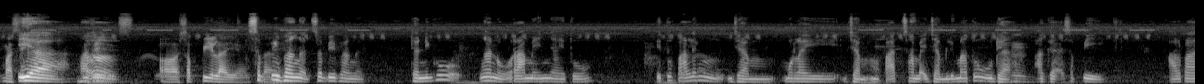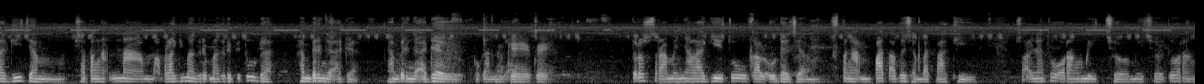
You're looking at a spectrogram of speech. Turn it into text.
masih iya masih eh, sepi lah ya sepi banget sepi banget. Dan itu nganu ramenya itu itu paling jam mulai jam 4 sampai jam 5 tuh udah Hmm. agak sepi apalagi jam setengah enam apalagi maghrib maghrib itu udah hampir nggak ada. Hampir nggak ada loh bukan oke nggak oke. terus ramenya lagi itu kalau udah jam setengah empat atau jam 4 pagi. Soalnya tuh orang melijo melijo itu orang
